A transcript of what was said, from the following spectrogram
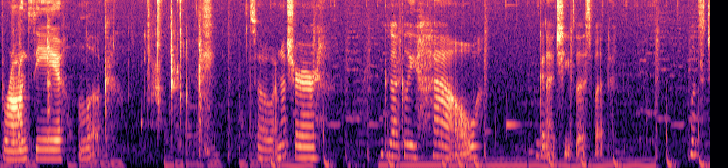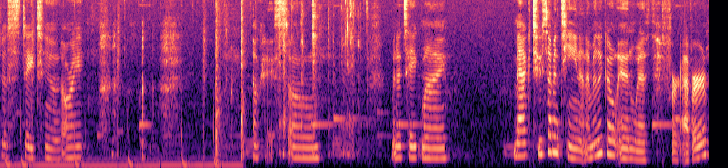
bronzy look. So I'm not sure exactly how I'm gonna achieve this, but let's just stay tuned, all right? okay, so I'm gonna take my MAC 217 and I'm gonna go in with Forever.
